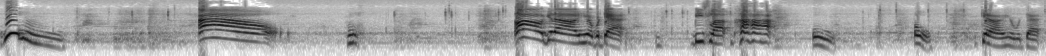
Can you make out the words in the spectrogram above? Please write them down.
Woo! Ow! Woo. Oh, get out of here with that. B slap. Ha ha ha. Oh. Oh. Get out of here with that.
